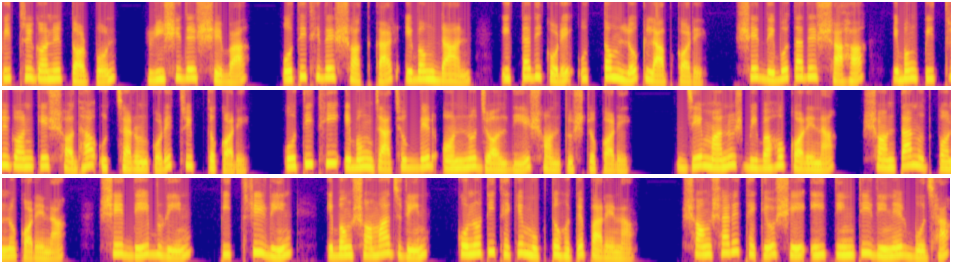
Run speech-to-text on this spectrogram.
পিতৃগণের তর্পণ, ঋষিদের সেবা, অতিথিদের সৎকার এবং দান ইত্যাদি করে উত্তম লোক লাভ করে। সে দেবতাদের সাহা এবং পিতৃগণকে সধা উচ্চারণ করে তৃপ্ত করে। অতিথি এবং যাচকদের অন্ন জল দিয়ে সন্তুষ্ট করে। যে মানুষ বিবাহ করে না, সন্তান উৎপন্ন করে না, সে দেব ঋণ পিতৃঋণ এবং সমাজ ঋণ কোনোটি থেকে মুক্ত হতে পারে না। সংসারে থেকেও সে এই তিনটি ঋণের বোঝা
